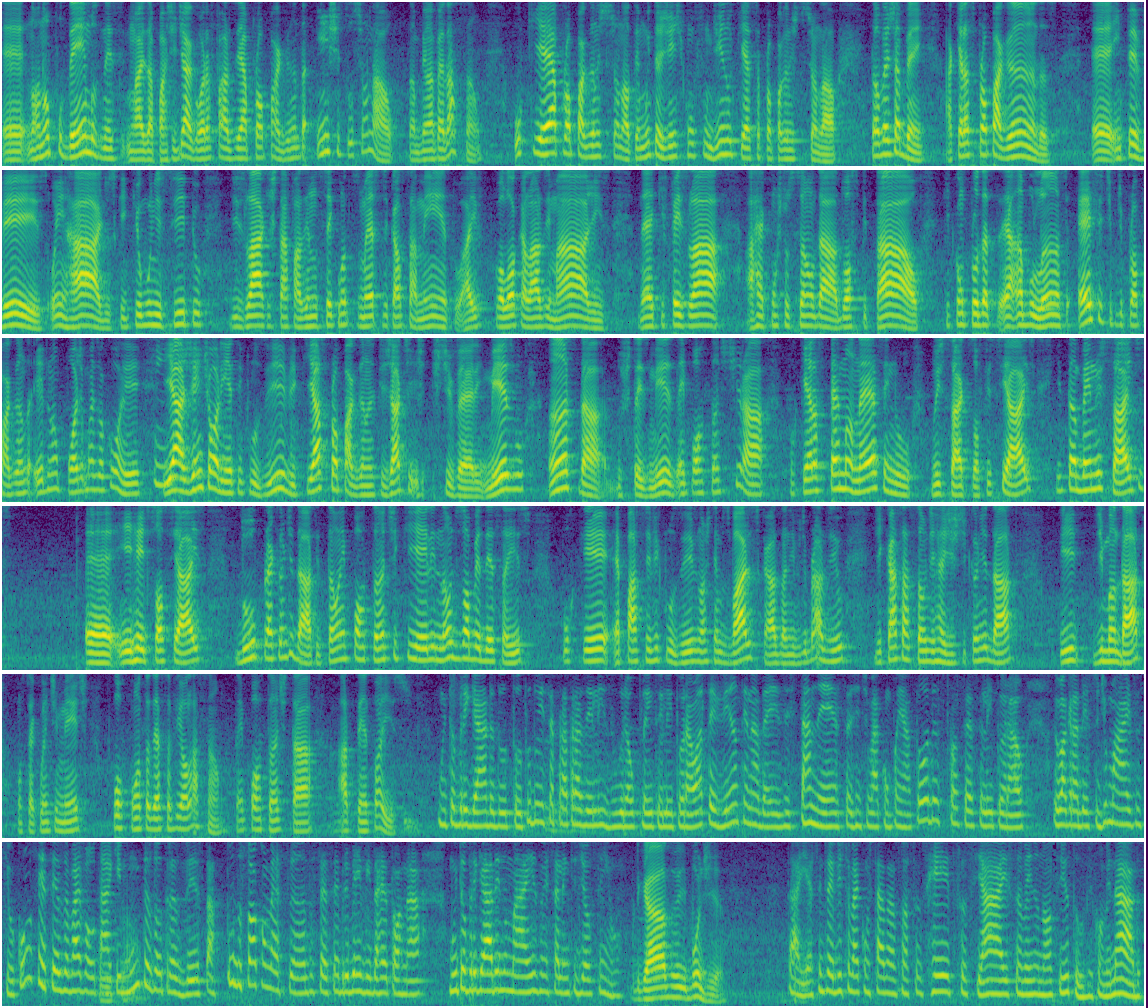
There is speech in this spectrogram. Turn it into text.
É, nós não podemos, nesse, mais a partir de agora, fazer a propaganda institucional, também é uma vedação o que é a propaganda institucional. Tem muita gente confundindo o que é essa propaganda institucional. Então veja bem, aquelas propagandas é, em TVs ou em rádios que, que o município diz lá que está fazendo não sei quantos metros de calçamento, aí coloca lá as imagens, né, que fez lá a reconstrução da, do hospital, que comprou da, a ambulância, esse tipo de propaganda ele não pode mais ocorrer. Sim. E a gente orienta, inclusive, que as propagandas que já estiverem, mesmo antes da, dos três meses, é importante tirar, porque elas permanecem no, nos sites oficiais e também nos sites é, e redes sociais do pré-candidato. Então é importante que ele não desobedeça isso, porque é passivo, inclusive, nós temos vários casos a nível de Brasil de cassação de registro de candidato e de mandato, consequentemente, por conta dessa violação. Então é importante estar atento a isso. Muito obrigada, doutor. Tudo isso é para trazer lisura ao pleito eleitoral. A TV Antena 10 está nessa. A gente vai acompanhar todo esse processo eleitoral. Eu agradeço demais. O senhor com certeza vai voltar aqui muitas outras vezes. Está tudo só começando. Você é sempre bem-vindo a retornar. Muito obrigada e no mais, um excelente dia ao senhor. Obrigado e bom dia. Tá, e essa entrevista vai constar nas nossas redes sociais, também no nosso YouTube, combinado?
